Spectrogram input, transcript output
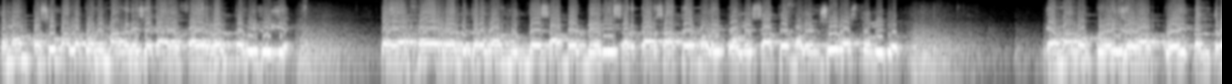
તમામ પશુપાલકોની માંગણી છે કે આ એફઆઈઆર રદ થવી જોઈએ, તો એફઆઈઆર રદ કરવા મુદ્દે સાબર ડેરી સરકાર સાથે મળી, પોલીસ સાથે મળીને શું રસ્તો લીધો? એમાંનો કોઈ જવાબ કોઈ તંત્ર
